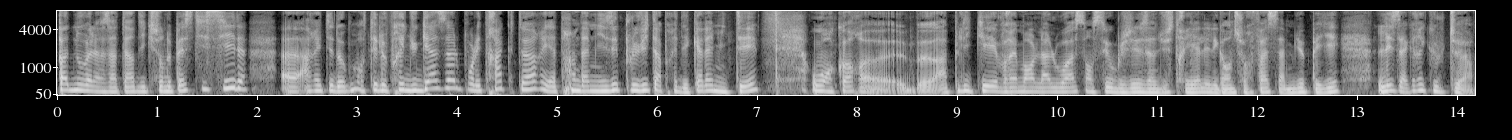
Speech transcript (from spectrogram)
pas de nouvelles interdictions de pesticides, euh, arrêter d'augmenter le prix du gazole pour les tracteurs et être indemnisés plus vite après des calamités, ou encore euh, appliquer vraiment la loi censée obliger les industriels et les grandes surfaces à mieux payer les agriculteurs.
